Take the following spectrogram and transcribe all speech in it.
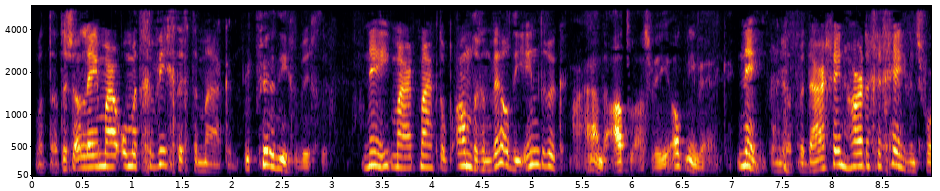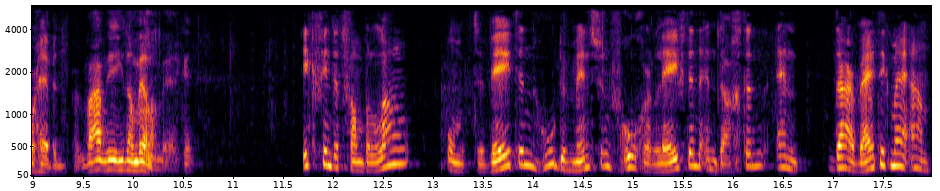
want dat is alleen maar om het gewichtig te maken. Ik vind het niet gewichtig. Nee, maar het maakt op anderen wel die indruk. Maar aan de atlas wil je ook niet werken. Nee, omdat we daar geen harde gegevens voor hebben. Waar wil je dan wel aan werken? Ik vind het van belang om te weten hoe de mensen vroeger leefden en dachten en daar wijd ik mij aan.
